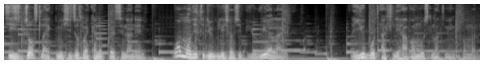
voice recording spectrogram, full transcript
she's just like me, she's just my kind of person. And then one month into the relationship, you realize that you both actually have almost nothing in common.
